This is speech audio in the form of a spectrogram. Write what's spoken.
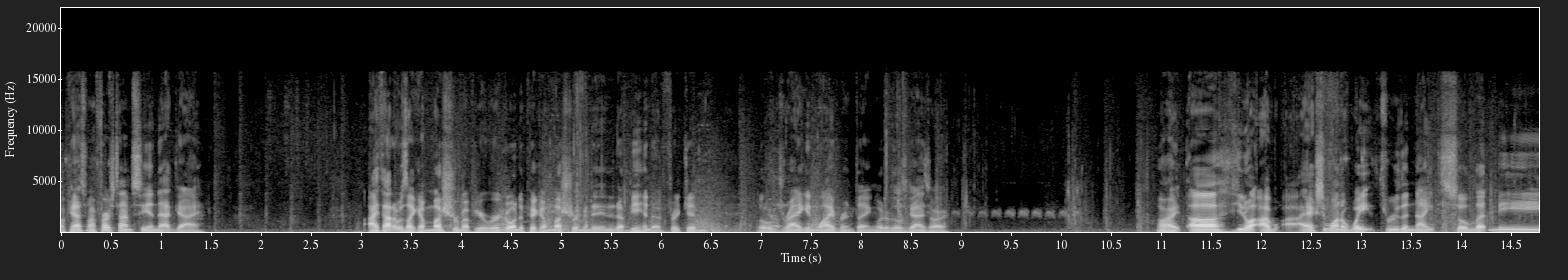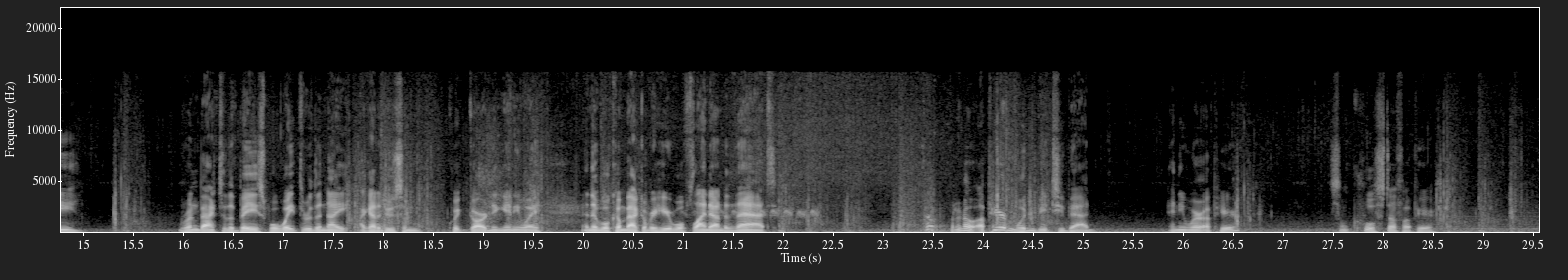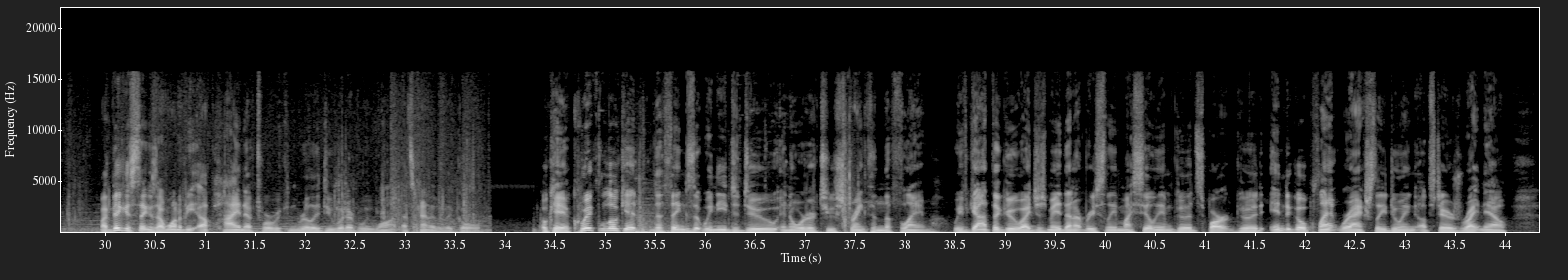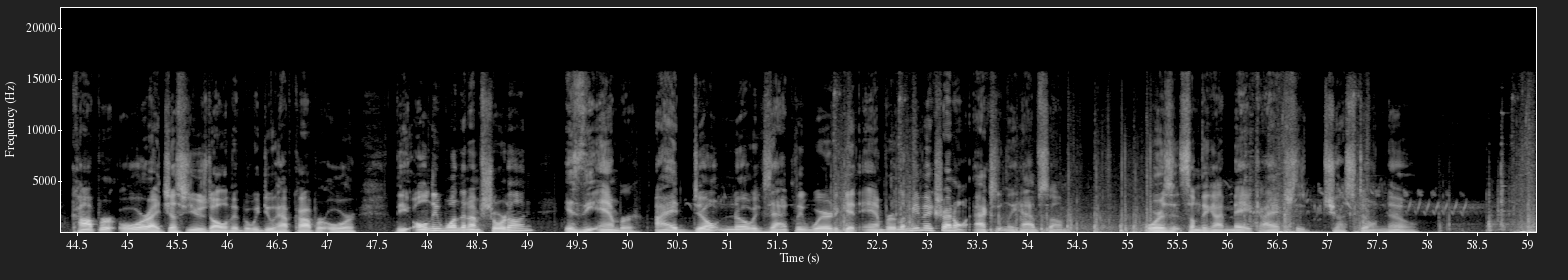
Okay, that's my first time seeing that guy. I thought it was like a mushroom up here. We were going to pick a mushroom and it ended up being a freaking little dragon wyvern thing, whatever those guys are. All right, uh, you know what? I, I actually want to wait through the night, so let me run back to the base. We'll wait through the night. I got to do some quick gardening anyway, and then we'll come back over here. We'll fly down to that. I don't know. Up here wouldn't be too bad. Anywhere up here? Some cool stuff up here. My biggest thing is I want to be up high enough to where we can really do whatever we want. That's kind of the goal. Okay, a quick look at the things that we need to do in order to strengthen the flame. We've got the goo. I just made that up recently. Mycelium good, spark good, indigo plant we're actually doing upstairs right now. Copper ore, I just used all of it, but we do have copper ore. The only one that I'm short on is the amber. I don't know exactly where to get amber. Let me make sure I don't accidentally have some. Or is it something I make? I actually just don't know.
